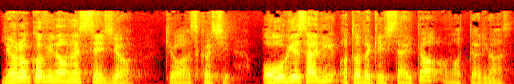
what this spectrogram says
喜びのメッセージを今日は少し大げさにお届けしたいと思っております。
